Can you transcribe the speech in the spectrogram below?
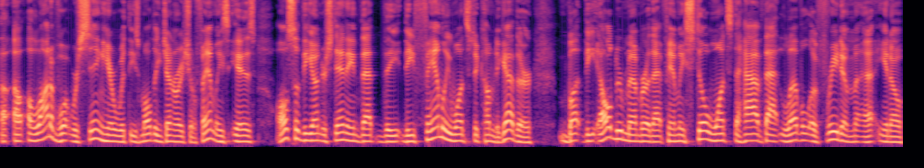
a, a, lot of what we're seeing here with these multi generational families is also the understanding that the the family wants to come together, but the elder member of that family still wants to have that level of freedom, uh, you know,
